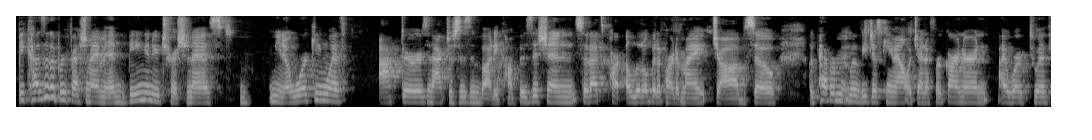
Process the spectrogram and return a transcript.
because of the profession I'm in, being a nutritionist, you know, working with actors and actresses in body composition. So that's part a little bit a part of my job. So the Peppermint movie just came out with Jennifer Garner and I worked with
